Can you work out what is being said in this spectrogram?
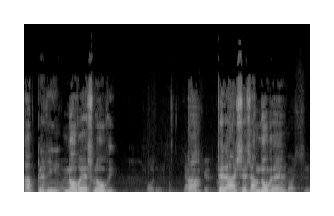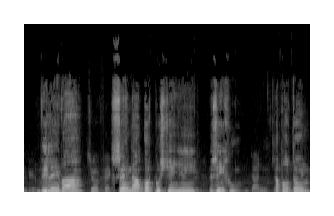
a v krvi nové smlouvy. A kteráž se za mnohé vylévá se na odpuštění hříchů. A potom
